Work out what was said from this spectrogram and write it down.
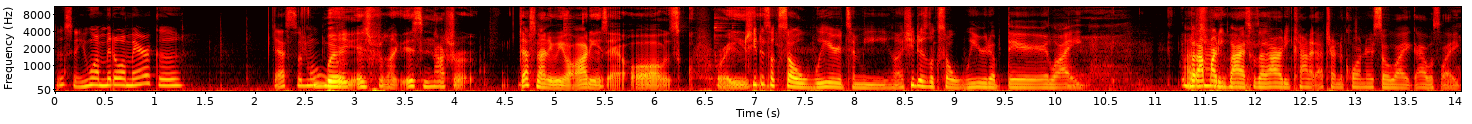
listen, you want Middle America? That's the move. but it's like it's not your that's not even your audience at all it's crazy she just looks so weird to me. Like she just looks so weird up there. Like, but I'm already biased because I already kind of I turned the corner. So like I was like,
